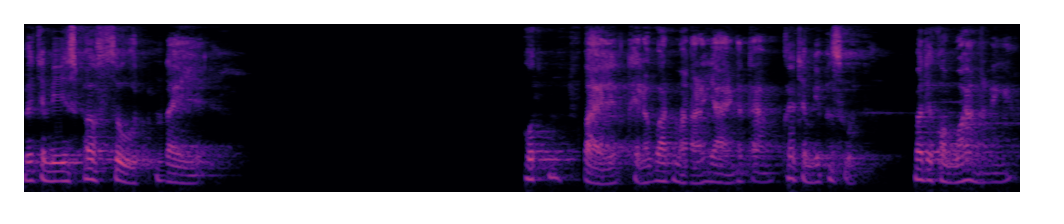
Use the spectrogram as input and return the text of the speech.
มันจะมีพระสูตรในพุทธฝ่ายเถรวัตมหายายก็ตาม ก็จะมีพระสูตรว่าด้วยความว่างอะไรเงี้ย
